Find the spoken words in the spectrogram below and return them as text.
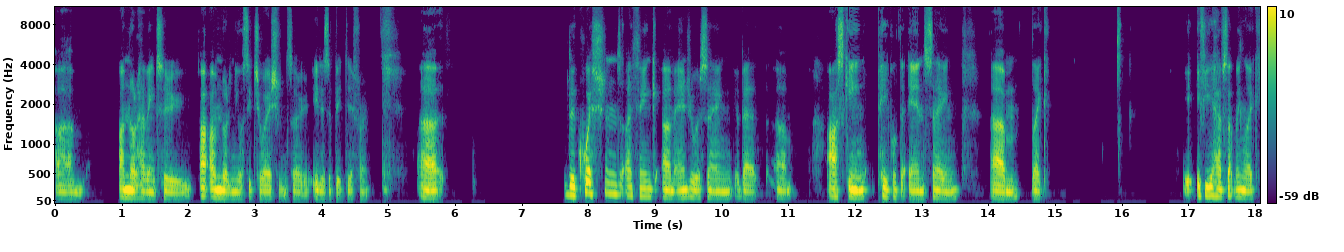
um, I'm not having to. I'm not in your situation, so it is a bit different. Uh, the questions I think um, Andrew was saying about um, asking people at the end, saying um, like, if you have something like,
